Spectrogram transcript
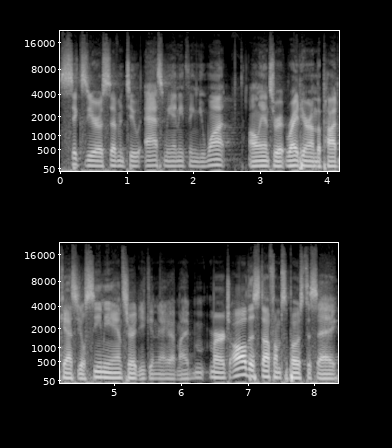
6072. Ask me anything you want. I'll answer it right here on the podcast. You'll see me answer it. You can I got my merch, all this stuff I'm supposed to say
